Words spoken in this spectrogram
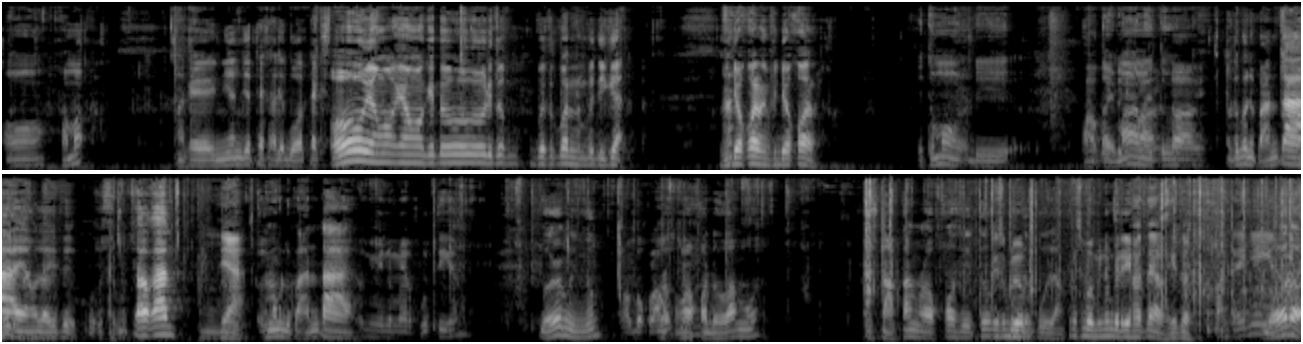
oh sama Nah, kayak inian dia teks ada bawa teks tuh. Oh, yang mau yang waktu itu di gue telepon bertiga. Video call, yang video call. Itu mau di pantai mana itu Pantai. Itu mah di pantai yang udah di futsal kan. Ya. Emang di pantai. Lagi minum air putih kan Baru minum mabok laut ngerokok doang gua. Terus makan ngerokok situ Terus sebelum pulang. terus bawa minum dari hotel gitu. pantainya yang Boro.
